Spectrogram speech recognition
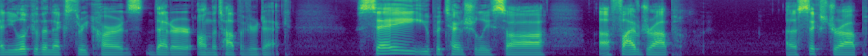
and you look at the next three cards that are on the top of your deck. Say you potentially saw a five drop, a six drop,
